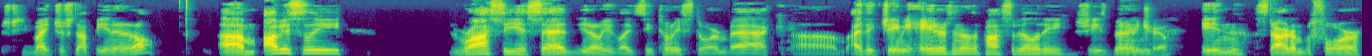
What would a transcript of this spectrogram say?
she might just not be in it at all um obviously Rossy has said, you know, he'd like to see Toni Storm back. Um, I think Jamie Hayter's another possibility. She's been in, true. in stardom before.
